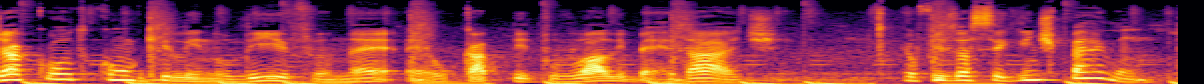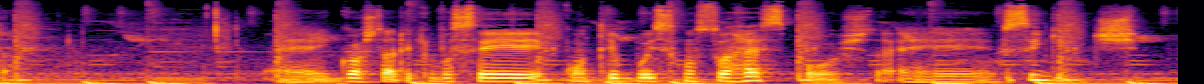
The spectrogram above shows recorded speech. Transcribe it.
De acordo com o que li no livro, né, é o capítulo A Liberdade, eu fiz a seguinte pergunta. É, gostaria que você contribuísse com sua resposta. É o seguinte:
